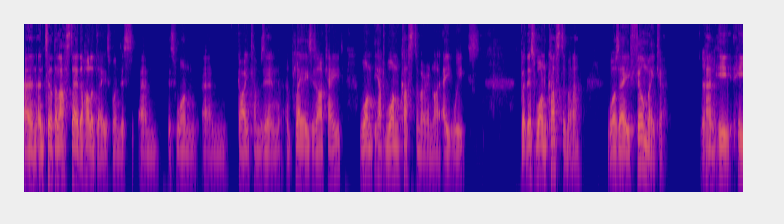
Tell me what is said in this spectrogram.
and until the last day of the holidays, when this um, this one um, guy comes in and plays his arcade. One, he had one customer in like eight weeks, but this one customer was a filmmaker, Uh-huh. and he he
